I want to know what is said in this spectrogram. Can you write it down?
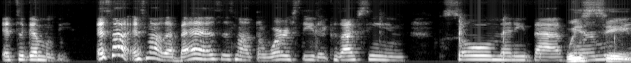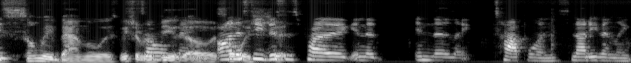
it's a good movie. It's not it's not the best. It's not the worst either, because I've seen so many bad We've horror seen movies. so many bad movies. We should So review many. those. Honestly, Holy this shit. is probably like in the in the like top ones, not even like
